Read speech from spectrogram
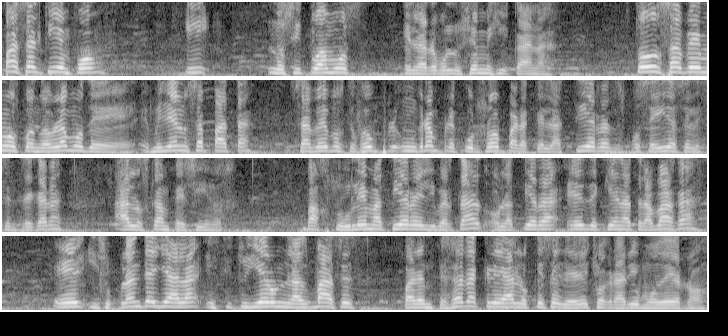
Pasa el tiempo y nos situamos en la Revolución Mexicana. Todos sabemos, cuando hablamos de Emiliano Zapata, sabemos que fue un, gran precursor para que las tierras desposeídas se les entregaran a los campesinos. Bajo su lema Tierra y Libertad, o la tierra es de quien la trabaja, él y su plan de Ayala instituyeron las bases para empezar a crear lo que es el derecho agrario moderno.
